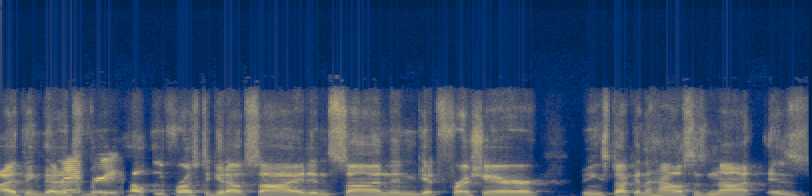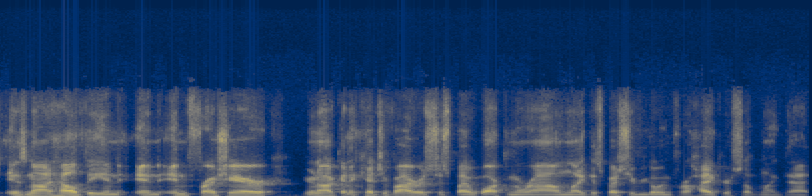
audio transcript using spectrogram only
I think that it's very healthy for us to get outside and sun and get fresh air. Being stuck in the house is not is is not healthy. And and in fresh air, you're not going to catch a virus just by walking around. Like especially if you're going for a hike or something like that.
